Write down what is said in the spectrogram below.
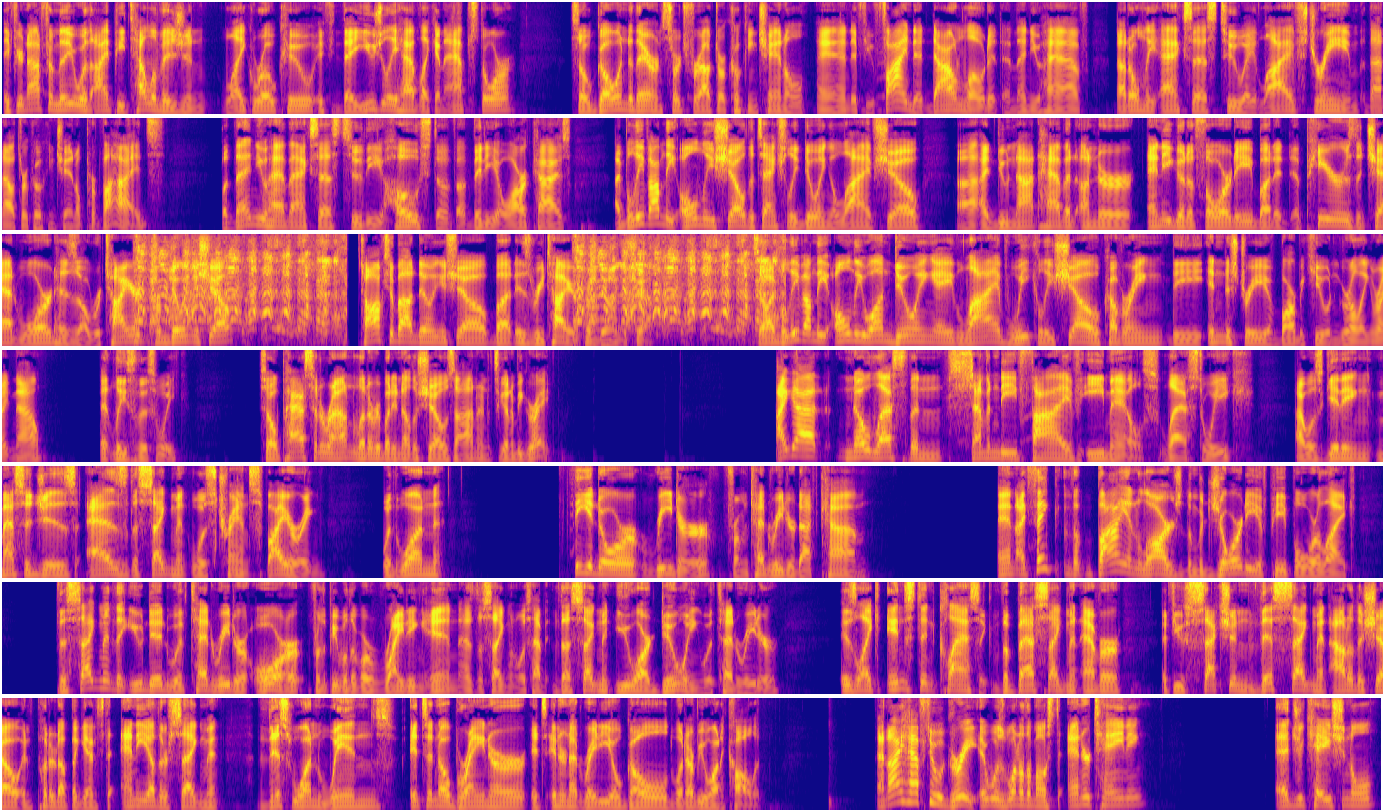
If you're not familiar with IP television like Roku, if they usually have like an app store – so go into there and search for Outdoor Cooking Channel. And if you find it, download it. And then you have not only access to a live stream that Outdoor Cooking Channel provides, but then you have access to the host of uh, video archives. I believe I'm the only show that's actually doing a live show. Uh, I do not have it under any good authority, but it appears that Chad Ward has uh, retired from doing a show. Talks about doing a show, but is retired from doing a show. So I believe I'm the only one doing a live weekly show covering the industry of barbecue and grilling right now, at least this week. So pass it around, let everybody know the show's on, and it's going to be great. I got no less than 75 emails last week. I was getting messages as the segment was transpiring with one Theodore Reader from tedreader.com And I think the by and large, the majority of people were like, the segment that you did with Ted Reader, or for the people that were writing in as the segment was happening, the segment you are doing with Ted Reader is like instant classic, the best segment ever. If you section this segment out of the show and put it up against any other segment, this one wins. It's a no brainer. It's internet radio gold, whatever you want to call it. And I have to agree, it was one of the most entertaining, educational,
